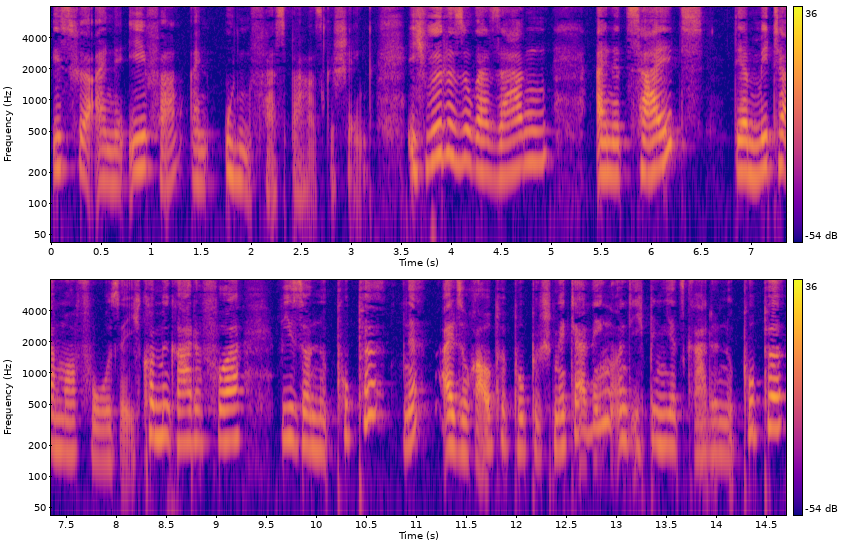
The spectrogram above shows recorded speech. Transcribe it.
ist für eine Eva ein unfassbares Geschenk. Ich würde sogar sagen, eine Zeit der Metamorphose. Ich komme mir gerade vor wie so eine Puppe, ne? also Raupe, Puppe, Schmetterling und ich bin jetzt gerade eine Puppe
